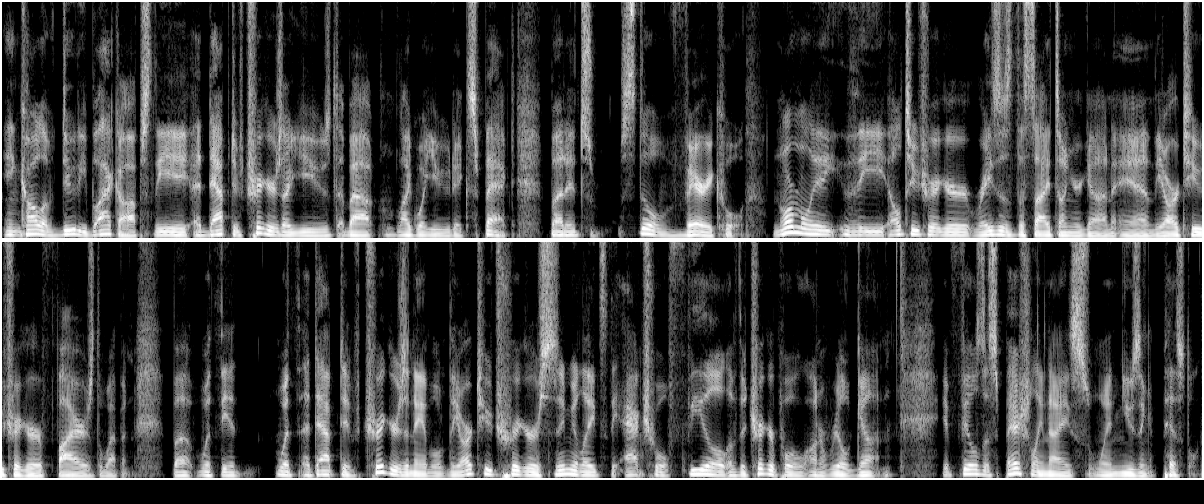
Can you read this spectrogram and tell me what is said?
In Call of Duty Black Ops, the adaptive triggers are used about like what you'd expect, but it's still very cool. Normally, the L2 trigger raises the sights on your gun and the R2 trigger fires the weapon. But with the with adaptive triggers enabled, the R2 trigger simulates the actual feel of the trigger pull on a real gun. It feels especially nice when using a pistol.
